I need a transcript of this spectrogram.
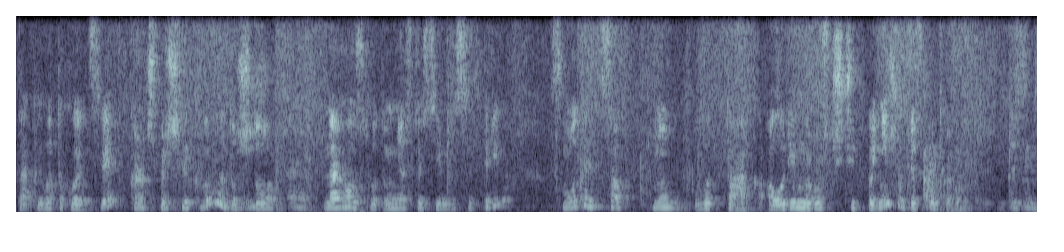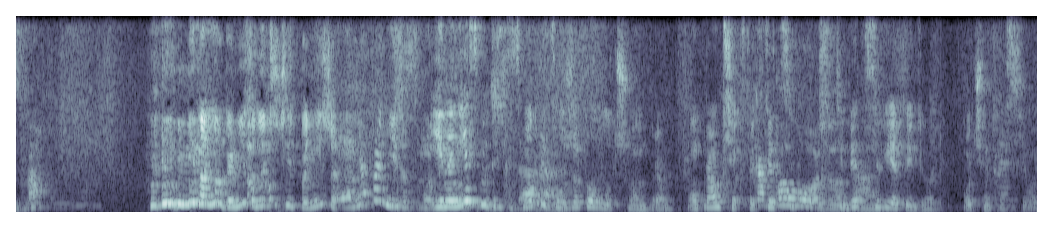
Так, и вот такой цвет. Короче, пришли к выводу, что на рост вот у меня 173 смотрится, ну, вот так. А у Римы рост чуть-чуть пониже. У тебя сколько рост? 172. Не намного ниже, но чуть-чуть пониже. У меня пониже смотрится. И на ней, смотрите, Да. смотрится уже получше он прям. Он прям вообще, кстати, Как тебе, ц- положено, тебе да. цвет идет. Очень красиво.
